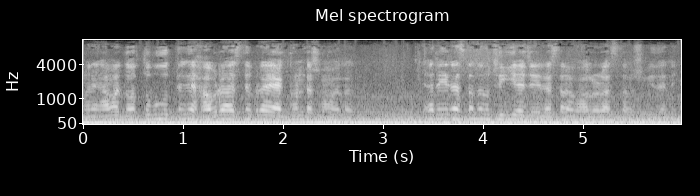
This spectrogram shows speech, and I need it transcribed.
মানে আমার দত্তপুকুর থেকে হাওড়া আসতে প্রায় এক ঘণ্টা সময় লাগবে আর এই রাস্তাটা তো ঠিকই আছে এই রাস্তাটা ভালো রাস্তা অসুবিধা নেই।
